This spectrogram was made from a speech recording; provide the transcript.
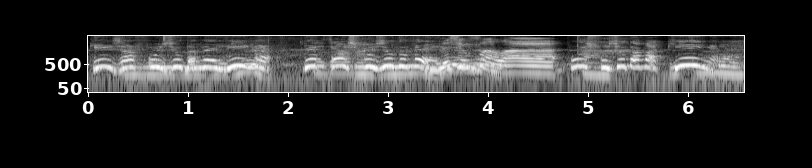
Quem já fugiu da velhinha? Depois fugiu do velhinho. Deixa eu falar. Depois fugiu da vaquinha.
